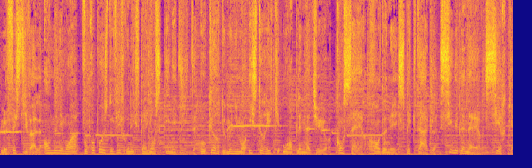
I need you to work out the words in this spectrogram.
le festival Emmenez-moi vous propose de vivre une expérience inédite, au cœur de monuments historiques ou en pleine nature. Concerts, randonnées, spectacles, ciné plein air, cirque,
